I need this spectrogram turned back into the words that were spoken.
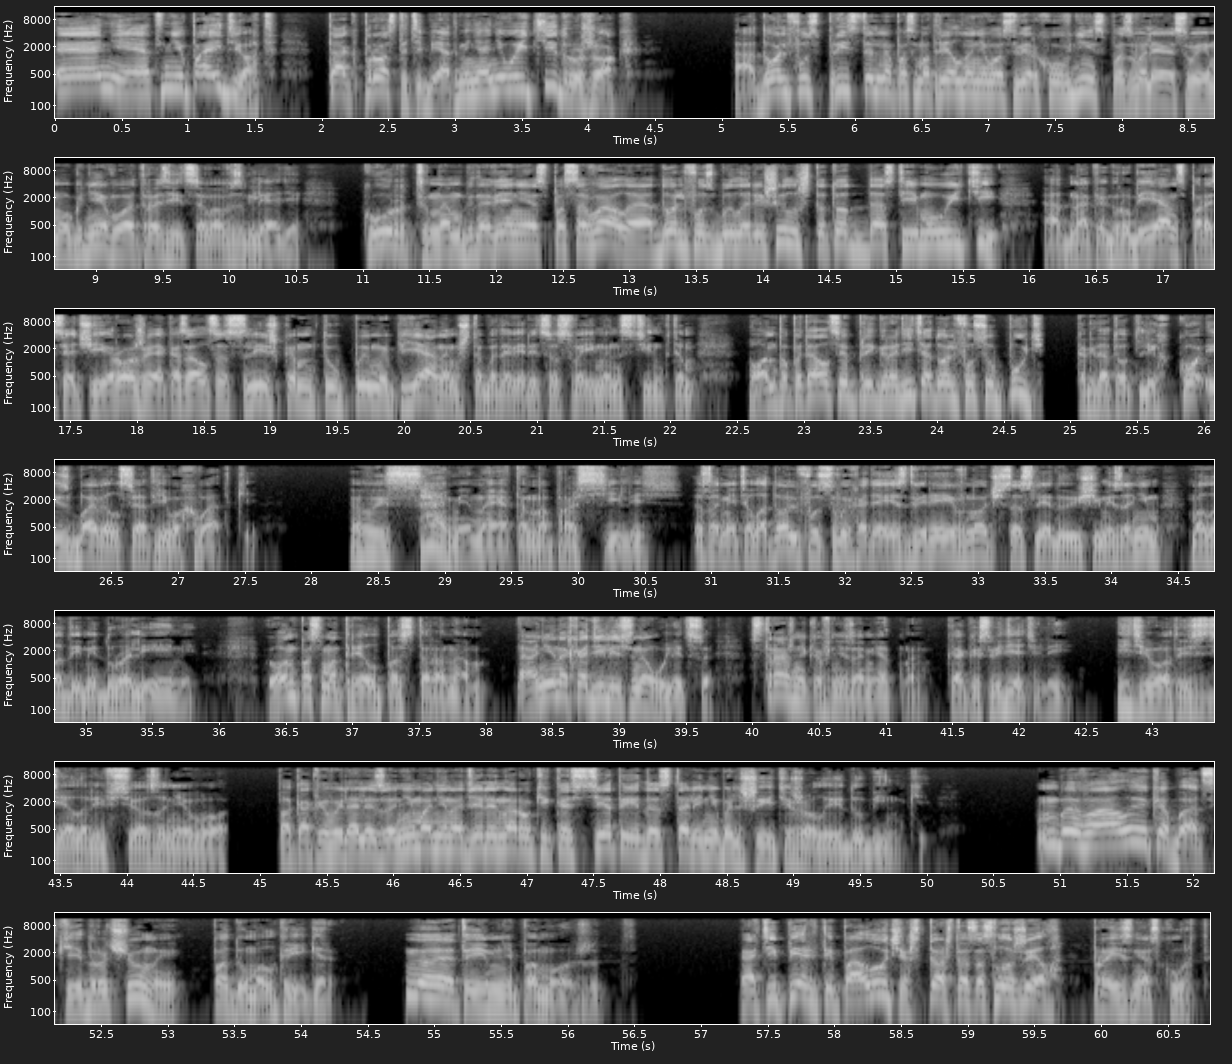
«Э, нет, не пойдет. Так просто тебе от меня не уйти, дружок!» Адольфус пристально посмотрел на него сверху вниз, позволяя своему гневу отразиться во взгляде. Курт на мгновение спасовал, и Адольфус было решил, что тот даст ему уйти, однако грубиян с поросячьей рожей оказался слишком тупым и пьяным, чтобы довериться своим инстинктам. Он попытался преградить Адольфусу путь, когда тот легко избавился от его хватки. «Вы сами на это напросились», — заметил Адольфус, выходя из дверей в ночь со следующими за ним молодыми дуралеями. Он посмотрел по сторонам. Они находились на улице. Стражников незаметно, как и свидетелей. Идиоты сделали все за него. Пока ковыляли за ним, они надели на руки кастеты и достали небольшие тяжелые дубинки. «Бывалые кабацкие дручуны», — подумал Кригер. Но это им не поможет. «А теперь ты получишь то, что заслужил», — произнес Курт.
